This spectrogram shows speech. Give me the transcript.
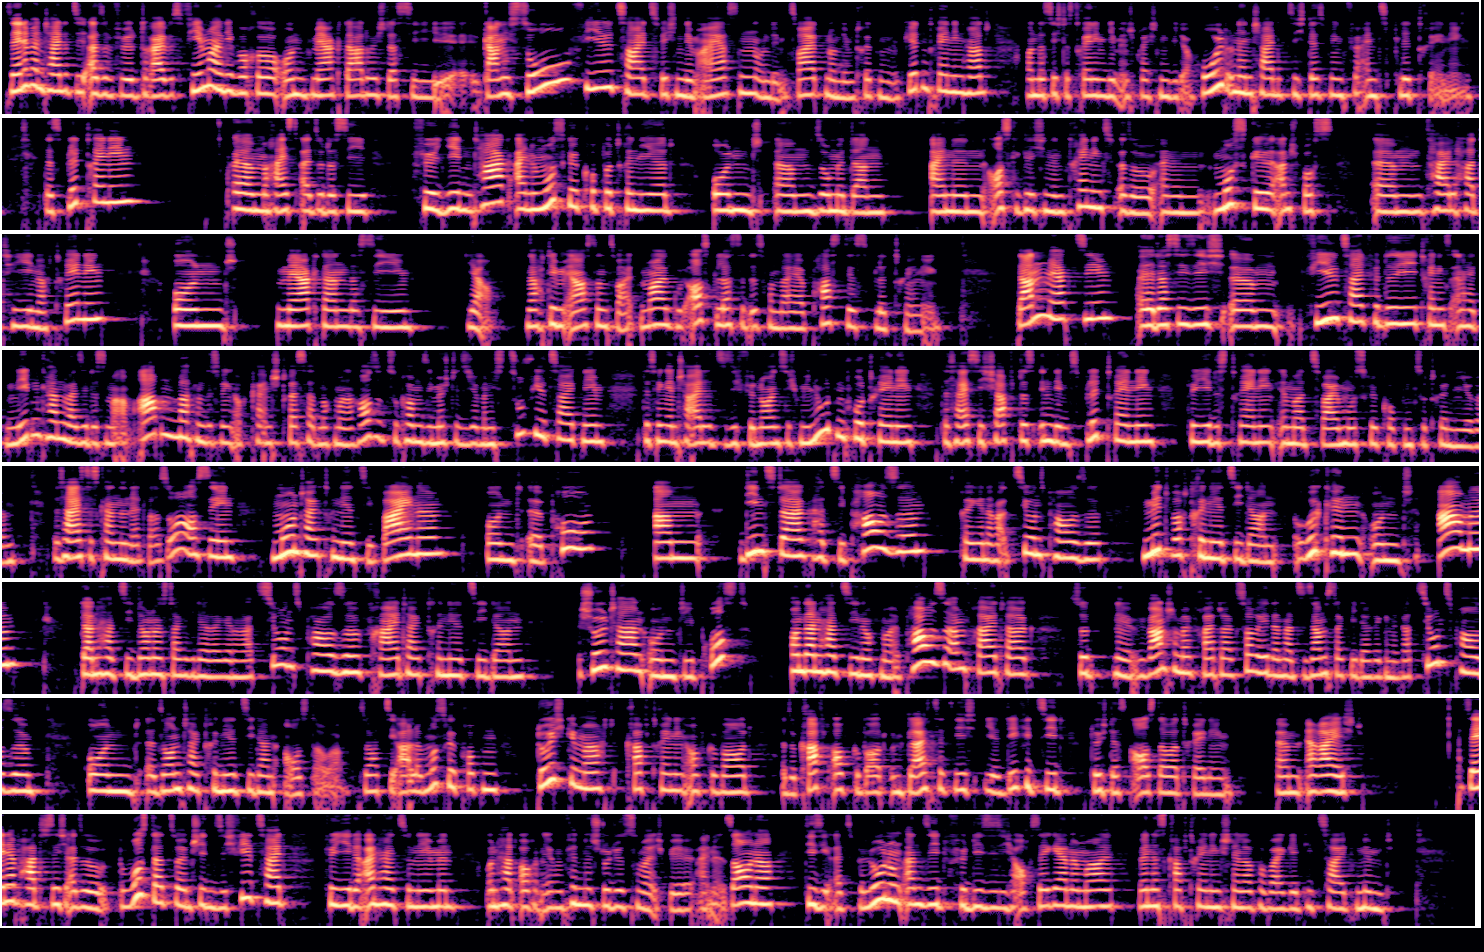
Zeynep entscheidet sich also für drei bis viermal die Woche und merkt dadurch, dass sie gar nicht so viel Zeit zwischen dem ersten und dem zweiten und dem dritten und dem vierten Training hat und dass sich das Training dementsprechend wiederholt und entscheidet sich deswegen für ein Split-Training. Das Split-Training ähm, heißt also, dass sie für jeden Tag eine Muskelgruppe trainiert und ähm, somit dann einen ausgeglichenen Trainings-, also einen Muskelanspruchsteil ähm, hat, je nach Training. Und merkt dann, dass sie ja nach dem ersten und zweiten Mal gut ausgelastet ist, von daher passt ihr Split-Training. Dann merkt sie, äh, dass sie sich ähm, viel Zeit für die Trainingseinheiten nehmen kann, weil sie das immer am Abend macht und deswegen auch keinen Stress hat, nochmal nach Hause zu kommen. Sie möchte sich aber nicht zu viel Zeit nehmen, deswegen entscheidet sie sich für 90 Minuten pro Training. Das heißt, sie schafft es in dem Split-Training für jedes Training immer zwei Muskelgruppen zu trainieren. Das heißt, es kann in etwa so aussehen. Montag trainiert sie Beine und äh, Po. Am Dienstag hat sie Pause, Regenerationspause. Mittwoch trainiert sie dann Rücken und Arme. Dann hat sie Donnerstag wieder Regenerationspause. Freitag trainiert sie dann Schultern und die Brust. Und dann hat sie nochmal Pause am Freitag. So, ne, wir waren schon bei Freitag, sorry. Dann hat sie Samstag wieder Regenerationspause. Und äh, Sonntag trainiert sie dann Ausdauer. So hat sie alle Muskelgruppen durchgemacht, Krafttraining aufgebaut, also Kraft aufgebaut und gleichzeitig ihr Defizit durch das Ausdauertraining ähm, erreicht. Zeynep hat sich also bewusst dazu entschieden, sich viel Zeit für jede Einheit zu nehmen und hat auch in ihrem Fitnessstudio zum Beispiel eine Sauna, die sie als Belohnung ansieht, für die sie sich auch sehr gerne mal, wenn das Krafttraining schneller vorbeigeht, die Zeit nimmt.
